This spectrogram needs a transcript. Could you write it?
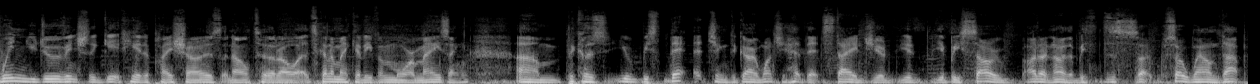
when you do eventually get here to play shows in Aotearoa, it's going to make it even more amazing um, because you'd be that itching to go. Once you hit that stage, you'd you'd, you'd be so I don't know, they'd be just so, so wound up.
